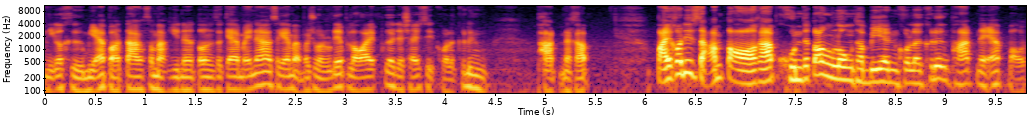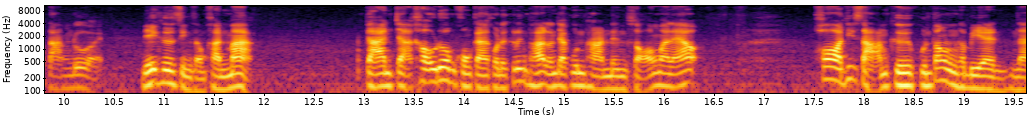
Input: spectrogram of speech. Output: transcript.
นี่ก็คือมีแอปเป๋าตังสมัครยืนยันตนสแกนใบหน้า สแกนบัตรประชาชนเรียบร้อย เพื่อจะใช้สิทธิ์คนละครึ่งพัดนะครับ ไปข้อที่ 3 ต่อครับ คุณจะต้องลงทะเบียนคนละครึ่งพัดในแอปเป๋าตังด้วย นี่คือสิ่งสำคัญมาก การจะเข้าร่วมโครงการคนละครึ่งพัดหลังจากคุณผ่าน 1 2 มาแล้ว ข้อที่ 3 คือคุณต้องลงทะเบียนใน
